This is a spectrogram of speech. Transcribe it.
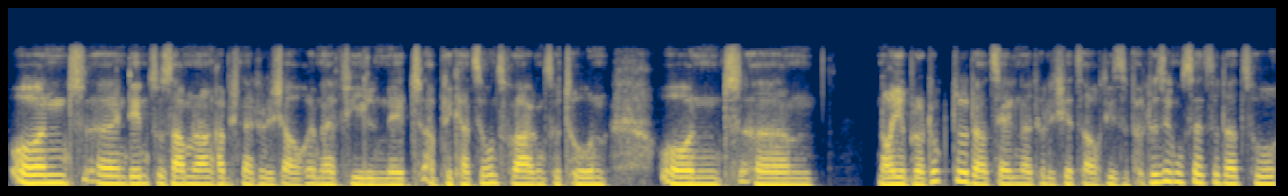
Und äh, in dem Zusammenhang habe ich natürlich auch immer viel mit Applikationsfragen zu tun und ähm, neue Produkte. Da zählen natürlich jetzt auch diese Verflüssigungssätze dazu.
